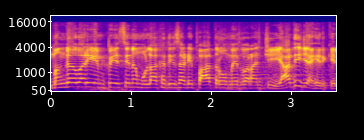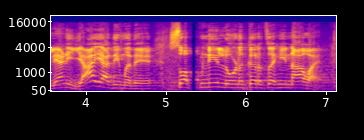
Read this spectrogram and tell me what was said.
मंगळवारी एमपीएससीनं मुलाखतीसाठी पात्र उमेदवारांची यादी जाहीर केली आणि या यादीमध्ये स्वप्नील लोणकरचंही नाव आहे.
